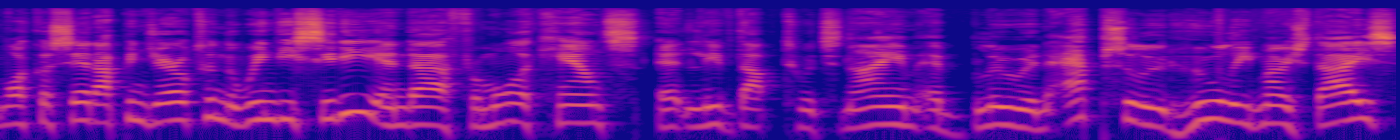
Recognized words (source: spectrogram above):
like I said, up in Geraldton, the Windy City, and uh, from all accounts, it lived up to its name. It blew an absolute hoolie most days.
